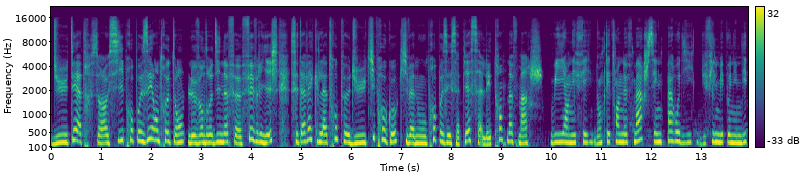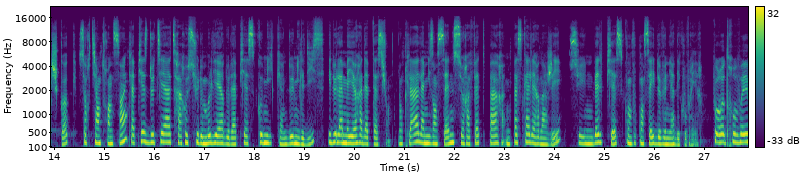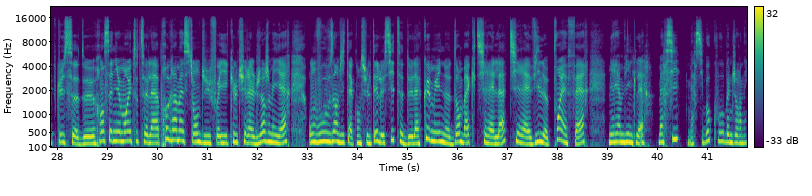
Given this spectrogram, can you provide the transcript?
Du théâtre sera aussi proposé entre-temps le vendredi 9 février. C'est avec la troupe du Quiproquo qui va nous proposer sa pièce Les 39 marches. Oui, en effet. Donc les 39 marches, c'est une parodie du film éponyme d'Hitchcock, sorti en 35. La pièce de théâtre a reçu le Molière de la pièce comique 2010 et de la meilleure adaptation. Donc là, la mise en scène sera faite par Pascal C'est une belle pièce qu'on vous conseille de venir découvrir. Pour retrouver plus de renseignements et toute la programmation du foyer culturel Georges Meyer, on vous invite à consulter le site de la commune d'Ambac-la-ville.fr. Myriam Winkler, merci. Merci beaucoup, bonne journée.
